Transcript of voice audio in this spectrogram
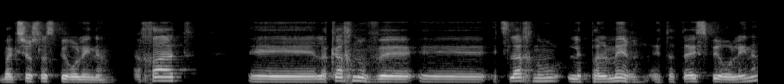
בהקשר של הספירולינה. אחת, אה, לקחנו והצלחנו לפלמר את התאי ספירולינה,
